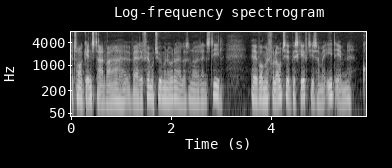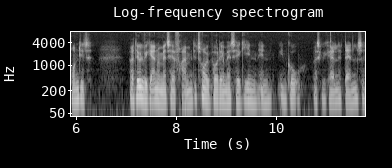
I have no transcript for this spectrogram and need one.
jeg tror genstart var, hvad er det, 25 minutter eller sådan noget i den stil, øh, hvor man får lov til at beskæftige sig med et emne grundigt. Og det vil vi gerne være med til at fremme. Det tror vi på, det er med til at give en, en, en god, hvad skal vi kalde det, dannelse.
